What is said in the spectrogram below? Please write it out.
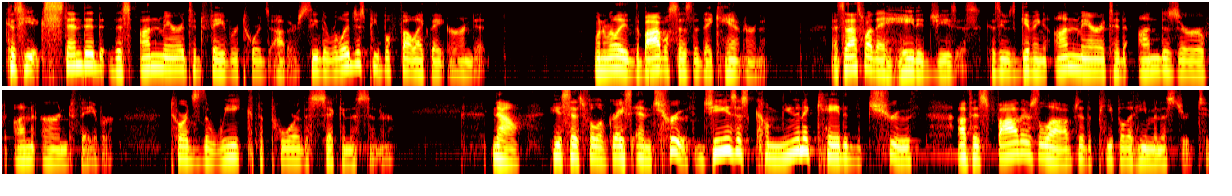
because he extended this unmerited favor towards others. See, the religious people felt like they earned it, when really the Bible says that they can't earn it. And so that's why they hated Jesus, because he was giving unmerited, undeserved, unearned favor towards the weak, the poor, the sick, and the sinner. Now, he says, full of grace and truth. Jesus communicated the truth of his Father's love to the people that he ministered to.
